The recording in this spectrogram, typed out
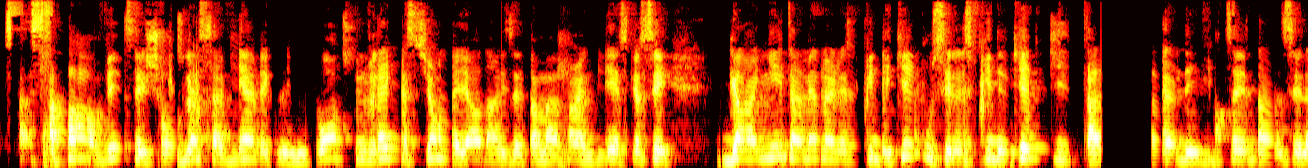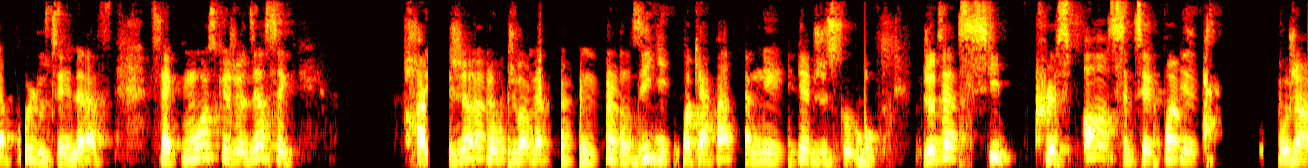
ça, part vite, ces choses-là, ça vient avec les victoires. C'est une vraie question, d'ailleurs, dans les états majeurs NBA. Est-ce que c'est gagner t'amène un esprit d'équipe ou c'est l'esprit d'équipe qui t'amène des victoires? C'est la poule ou c'est l'œuf? Fait que moi, ce que je veux dire, c'est que déjà, là où je vais mettre un on dit qu'il n'est pas capable d'amener l'équipe jusqu'au bout. Je veux dire, si Chris Paul, c'était pas les aux gens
